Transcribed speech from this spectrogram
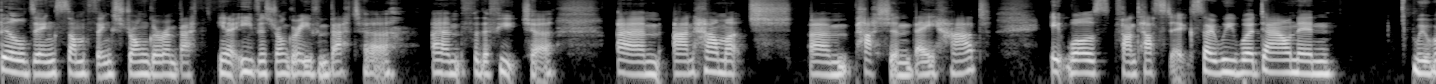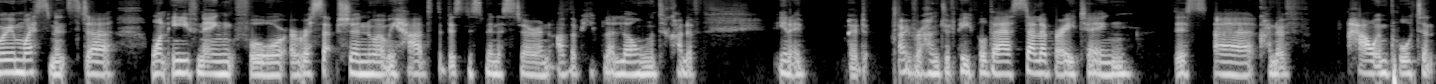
building something stronger and better, you know, even stronger, even better um, for the future um, and how much um, passion they had. It was fantastic. So we were down in, we were in Westminster one evening for a reception where we had the business minister and other people along to kind of, you know, over 100 people there celebrating this uh, kind of how important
